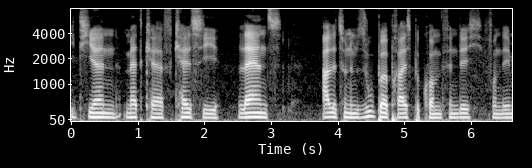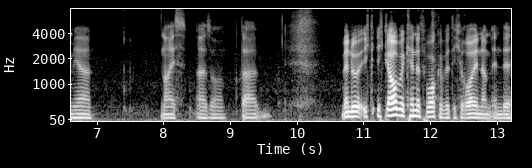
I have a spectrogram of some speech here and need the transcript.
Etienne, Metcalf, Kelsey, Lance, alle zu einem super Preis bekommen, finde ich. Von dem her, nice. Also, da, wenn du, ich, ich glaube, Kenneth Walker wird dich reuen am Ende,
